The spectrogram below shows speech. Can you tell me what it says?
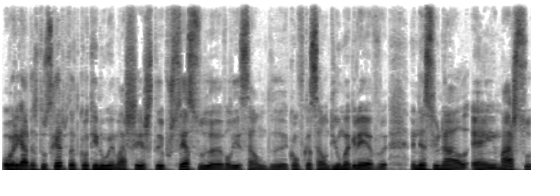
Obrigado, Artur Sequeira. Portanto, continua em marcha este processo de avaliação de convocação de uma greve nacional em março,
